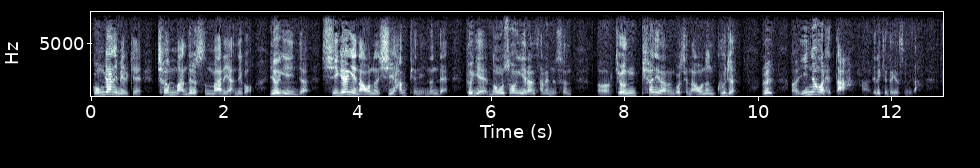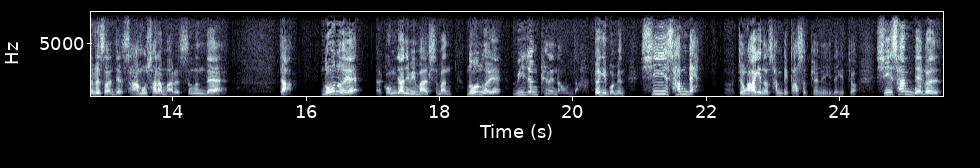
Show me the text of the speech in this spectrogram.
공자님이 이렇게 처음 만들어 쓴 말이 아니고 여기 이제 시경에 나오는 시 한 편이 있는데 거기에 노송이라는 사람이 쓴 어, 경편이라는 곳에 나오는 구절을 어, 인용을 했다. 아, 이렇게 되겠습니다. 그래서 이제 사무사란 말을 쓰는데 자 논어에 공자님이 말씀한 논어의 위정편에 나온다. 여기 보면 시300 정확하게는 305편이 되겠죠. 시300을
